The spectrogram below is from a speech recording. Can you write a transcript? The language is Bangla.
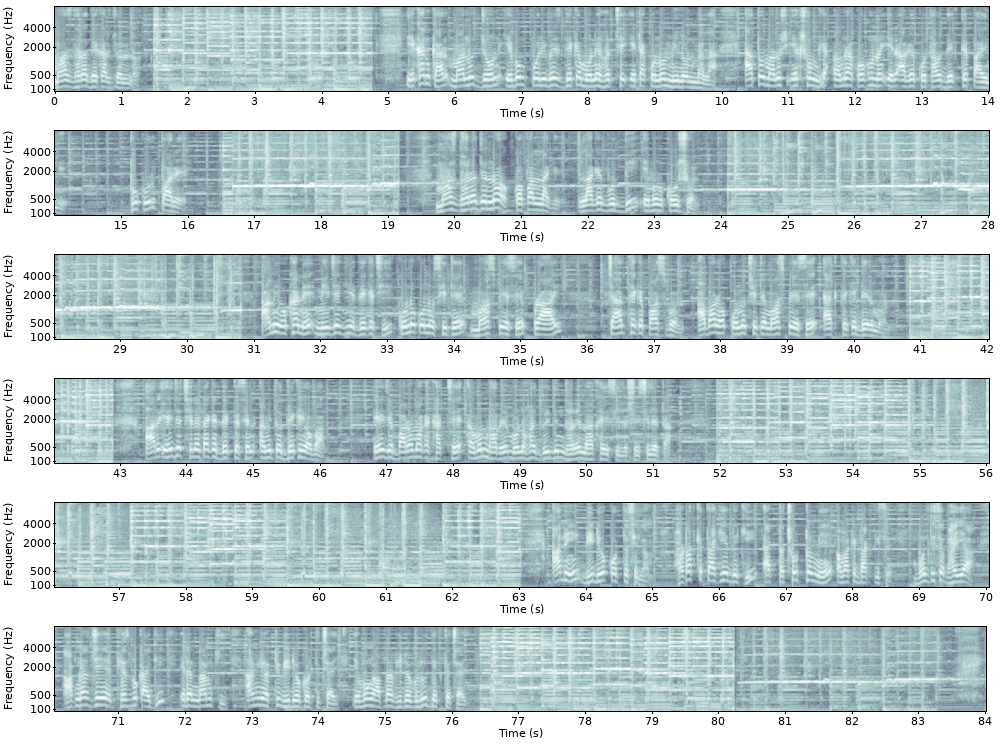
মাছ ধরা দেখার জন্য। এখানকার মানুষজন এবং পরিবেশ দেখে মনে হচ্ছে এটা কোনো মিলন মেলা। এত মানুষ একসঙ্গে আমরা কখনো এর আগে কোথাও দেখতে পাইনি। পুকুর পাড়ে। মাছ ধরার জন্য কপাল লাগে লাগে বুদ্ধি এবং কৌশল। আমি ওখানে নিজে গিয়ে দেখেছি, কোনো কোনো সিটে মাছ পেয়েছে প্রায় চার থেকে পাঁচ মন, আবারও কোনো সিটে মাছ পেয়েছে এক থেকে দেড় মন। আর এই যে ছেলেটাকে দেখতেছেন, আমি তো দেখেই অবাক। এই যে বারো মাখা খাচ্ছে, এমনভাবে মনে হয় দুই দিন ধরে না খাইছিল সেই ছেলেটা আমি ভিডিও করতেছিলাম হঠাৎকে তাকিয়ে দেখি একটা ছোট্ট মেয়ে আমাকে ডাকতেছে। বলতেছে, ভাইয়া, আপনার যে ফেসবুক আইডি, এটার নাম কি? আমিও একটি ভিডিও করতে চাই এবং আপনার ভিডিওগুলো দেখতে চাই।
